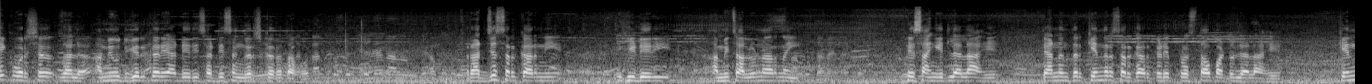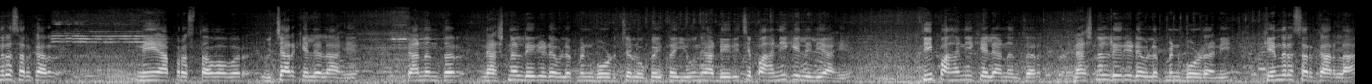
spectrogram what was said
एक वर्ष झालं आम्ही उदगीरकर या डेअरीसाठी संघर्ष करत आहोत. राज्य सरकारने ही डेअरी आम्ही चालवणार नाही हे सांगितलेलं आहे. त्यानंतर केंद्र सरकारकडे प्रस्ताव पाठवलेला आहे. केंद्र सरकार सरकारने या प्रस्तावावर विचार केलेला आहे. त्यानंतर नॅशनल डेअरी डेव्हलपमेंट बोर्डचे लोक इथं येऊन ह्या डेअरीची पाहणी केलेली आहे. ती पाहणी केल्यानंतर नॅशनल डेअरी डेव्हलपमेंट बोर्डाने केंद्र सरकारला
